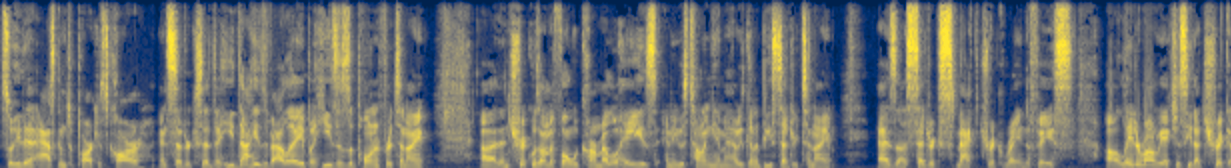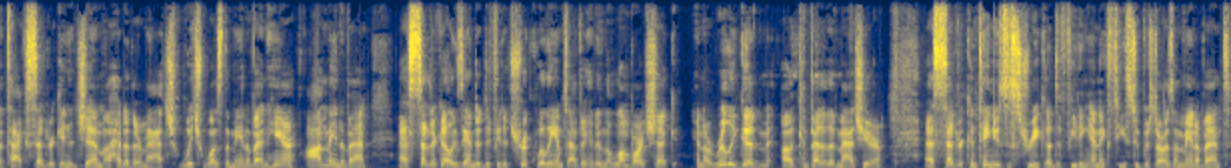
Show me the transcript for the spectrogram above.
So he didn't ask him to park his car, and Cedric said that he's not his valet, but he's his opponent for tonight. Uh, then Trick was on the phone with Carmelo Hayes, and he was telling him how he's going to beat Cedric tonight as uh, Cedric smacked Trick right in the face. Uh, later on, we actually see that Trick attacks Cedric in the gym ahead of their match, which was the main event here. On main event, as Cedric Alexander defeated Trick Williams after hitting the lumbar check in a really good uh, competitive match here. As Cedric continues the streak of defeating NXT superstars on main event,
